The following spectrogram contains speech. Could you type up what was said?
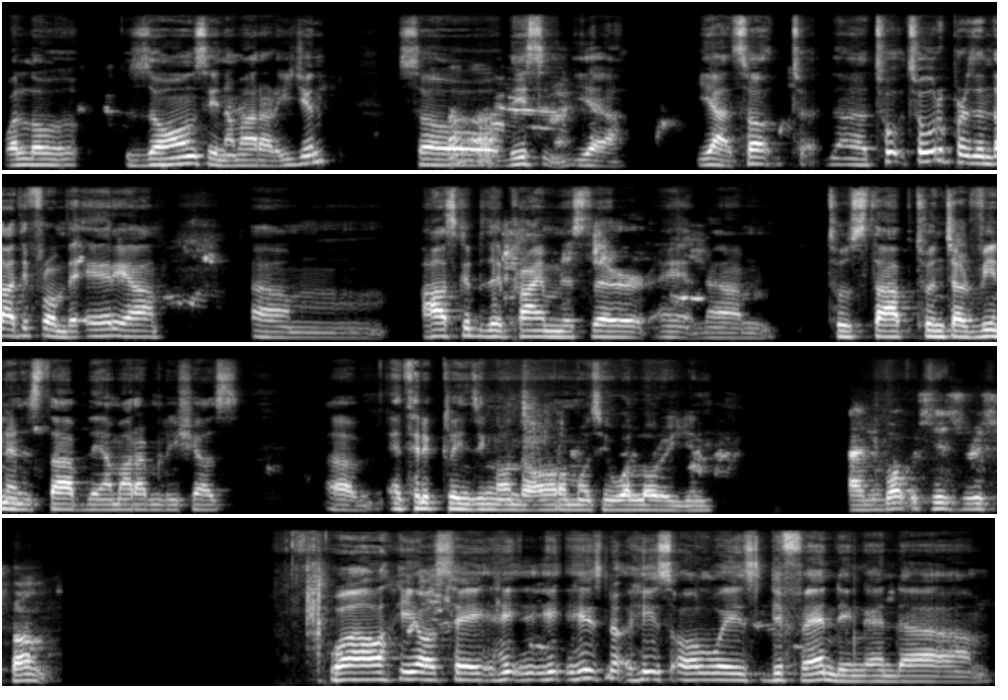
Wallo zones in Amara region. So oh, this, nice. yeah, yeah. So t- uh, two, two representatives from the area um, asked the prime minister and um, to stop to intervene and stop the Amara militias um, ethnic cleansing on the Oromos Wallo region. And what was his response? Well, he also he, he's he's always defending, and um,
